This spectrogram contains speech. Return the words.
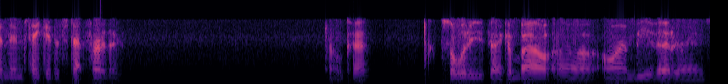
and then take it a step further. Okay. So, what do you think about uh, R&B veterans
